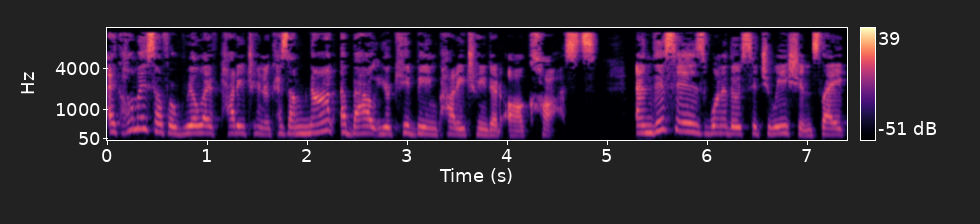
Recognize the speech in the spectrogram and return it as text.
I call myself a real life potty trainer because I'm not about your kid being potty trained at all costs. And this is one of those situations like,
